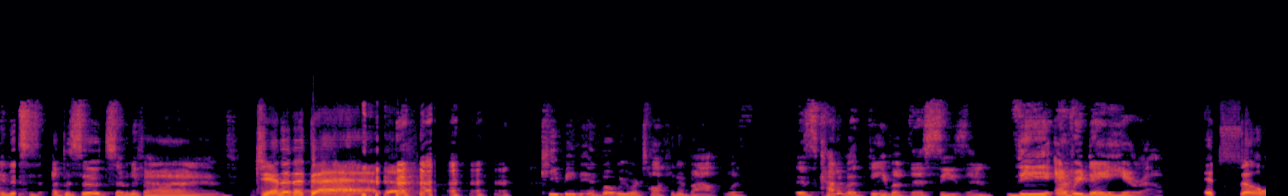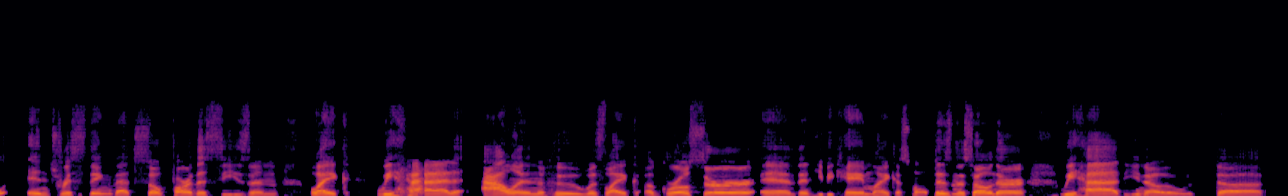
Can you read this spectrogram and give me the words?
and this is episode 75. Janitor Dad. Keeping in what we were talking about with is kind of a theme of this season the everyday hero. it's so interesting that so far this season, like we had Alan who was like a grocer and then he became like a small business owner. We had, you know, the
